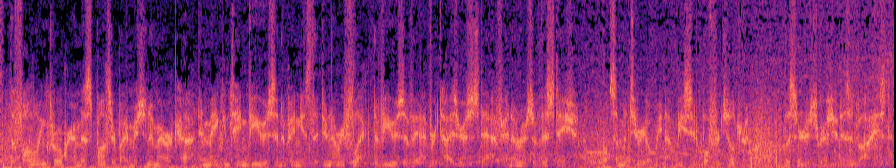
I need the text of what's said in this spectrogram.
The following program is sponsored by Mission America and may contain views and opinions that do not reflect the views of the advertisers, staff, and owners of this station. Some material may not be suitable for children. Listener discretion is advised.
